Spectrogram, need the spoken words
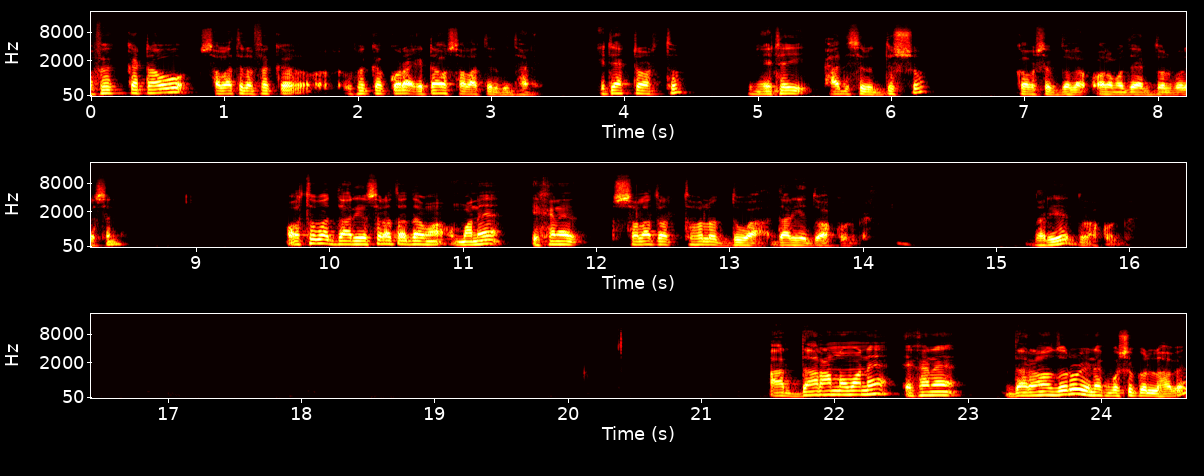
অপেক্ষাটাও সলাতের অপেক্ষা অপেক্ষা করা, এটাও সলাতের বিধানে। এটা একটা অর্থ এটাই হাদিসের উদ্দেশ্য। গবেষক দল অলমাদের একদল বলেছেন, অথবা দাঁড়িয়ে সলাত আদা মানে এখানে সলাত অর্থ হলো দোয়া, দাঁড়িয়ে দোয়া করবে। দাঁড়িয়ে দোয়া করবে। আর দাঁড়ানো মানে এখানে দাঁড়ানো জরুরি নাকি বসে করলে হবে?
